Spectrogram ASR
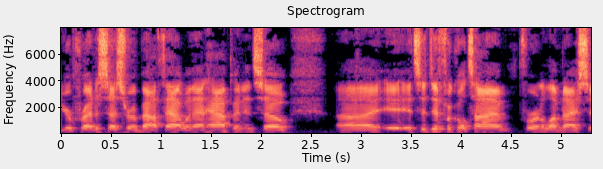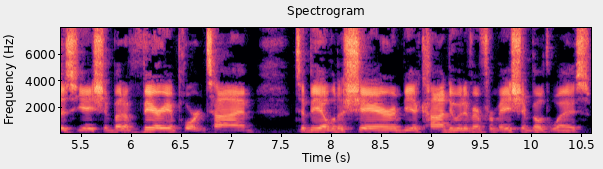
your predecessor about that when that happened. And so uh, it, it's a difficult time for an alumni association, but a very important time to be able to share and be a conduit of information both ways.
